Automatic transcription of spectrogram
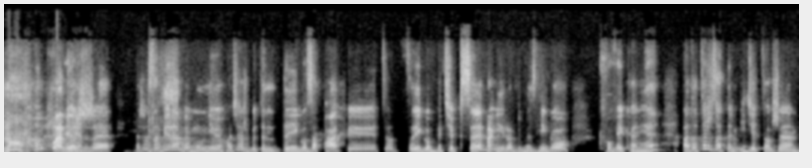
No, dokładnie. Wiesz, że że zabieramy mu, nie wiem, chociażby ten, te jego zapachy, to, to jego bycie psem tak. i robimy z niego człowieka, nie? A to też za tym idzie to, że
